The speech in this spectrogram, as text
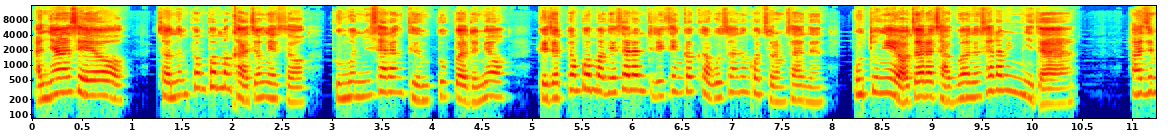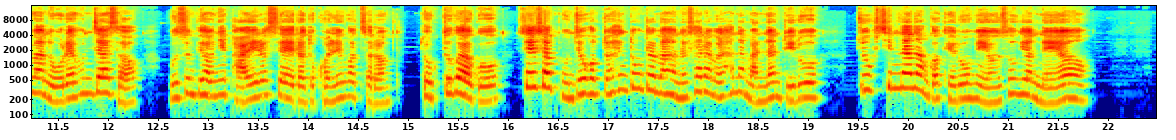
안녕하세요. 저는 평범한 가정에서 부모님 사랑 듬뿍 받으며 그저 평범하게 사람들이 생각하고 사는 것처럼 사는 보통의 여자라 자부하는 사람입니다. 하지만 올해 혼자서 무슨 변이 바이러스에라도 걸린 것처럼 독특하고 세상 본 적 없던 행동들만 하는 사람을 하나 만난 뒤로 쭉 심란함과 괴로움의 연속이었네요.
